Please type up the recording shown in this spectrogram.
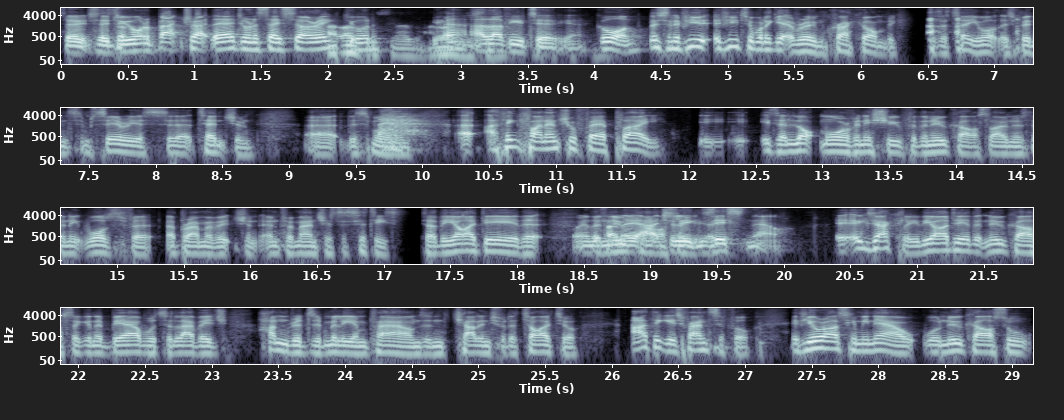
So, so do you want to backtrack there? Do you want to say sorry? I do you love want? you, I yeah, love you, I love you too. Yeah, go on. Listen, if you if you two want to get a room, crack on because I tell you what, there's been some serious uh, tension uh, this morning. Uh, I think financial fair play i- i- is a lot more of an issue for the Newcastle owners than it was for Abramovich and, and for Manchester City. So the idea that Well, and the fact it actually exists now. Exactly. The idea that Newcastle are going to be able to lavish hundreds of million pounds and challenge for the title, I think it's fanciful. If you're asking me now, will Newcastle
